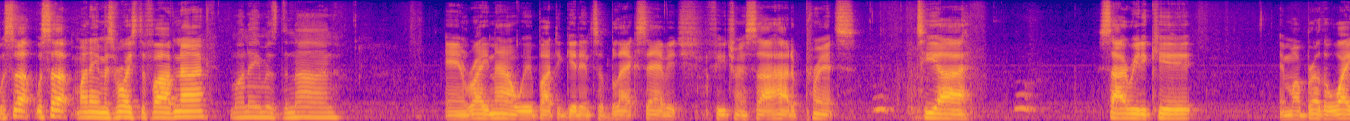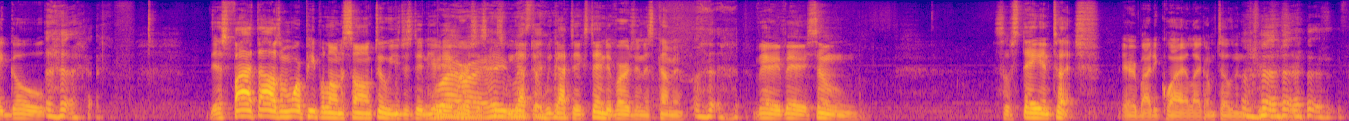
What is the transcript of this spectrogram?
What's up? What's up? My name is Royce the Five Nine, My name is Denaun. and right now we're about to get into Black Savage featuring CyHi the Prynce, T.I., Cyree the Kid, and my brother White Gold. There's five thousand more people on the song too. You just didn't hear Right, their verses because Hey, we got the we got the extended version that's coming very very soon. So stay in touch. Everybody quiet like I'm telling the truth.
